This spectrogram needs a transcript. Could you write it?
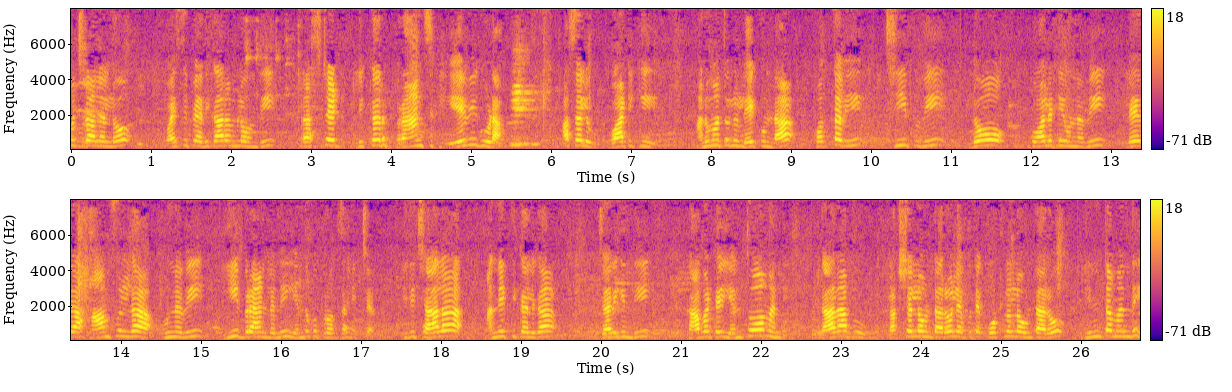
సంవత్సరాలలో వైసీపీ అధికారంలో ఉంది. ట్రస్టెడ్ లిక్కర్ బ్రాండ్స్కి ఏవి కూడా అసలు వాటికి అనుమతులు లేకుండా కొత్తవి చీప్వి లో క్వాలిటీ ఉన్నవి లేదా హార్మ్ఫుల్గా ఉన్నవి ఈ బ్రాండ్లని ఎందుకు ప్రోత్సహించారు? ఇది చాలా అన్ఎథికల్గా జరిగింది. కాబట్టి ఎంతోమంది దాదాపు లక్షల్లో ఉంటారో లేకపోతే కోట్లలో ఉంటారో ఇంతమంది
